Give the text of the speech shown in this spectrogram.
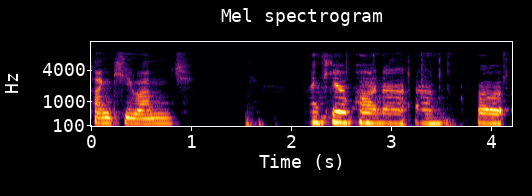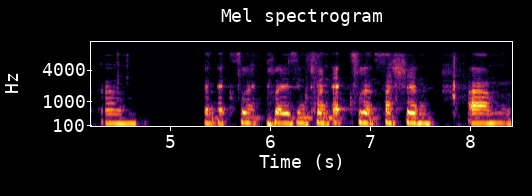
Thank you, Ange. Thank you, Arpana, um, for um, an excellent closing to an excellent session. Um,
